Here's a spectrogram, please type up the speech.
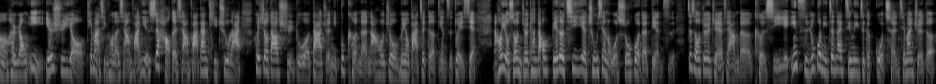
嗯很容易，也许有天马行空的想法，也是好的想法，但提出来会受到许多大家觉得你不可能，然后就没有把这个点子兑现。然后有时候你就会看到哦，别的企业出现了我说过的点子，这时候就会觉得非常的可惜。也因此，如果你正在经历这个过程，千万觉得。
